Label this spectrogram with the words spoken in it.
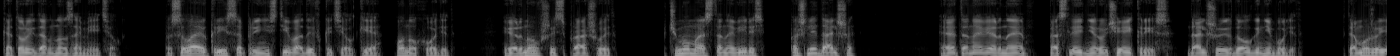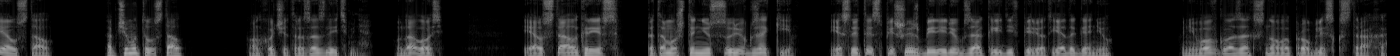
который давно заметил. Посылаю Криса принести воды в котелке, он уходит. Вернувшись, спрашивает, «Почему мы остановились? Пошли дальше». «Это, наверное, последний ручей, Крис. Дальше их долго не будет. К тому же я устал». «А почему ты устал?» Он хочет разозлить меня. Удалось. «Я устал, Крис, потому что несу рюкзаки. Если ты спешишь, бери рюкзак и иди вперед, я догоню». У него в глазах снова проблеск страха.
